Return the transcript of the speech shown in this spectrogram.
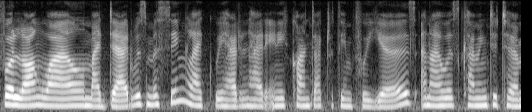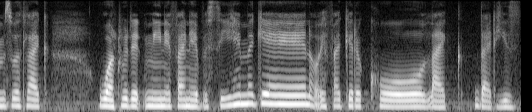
for a long while my dad was missing like we hadn't had any contact with him for years and i was coming to terms with like what would it mean if i never see him again or if i get a call like that he's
